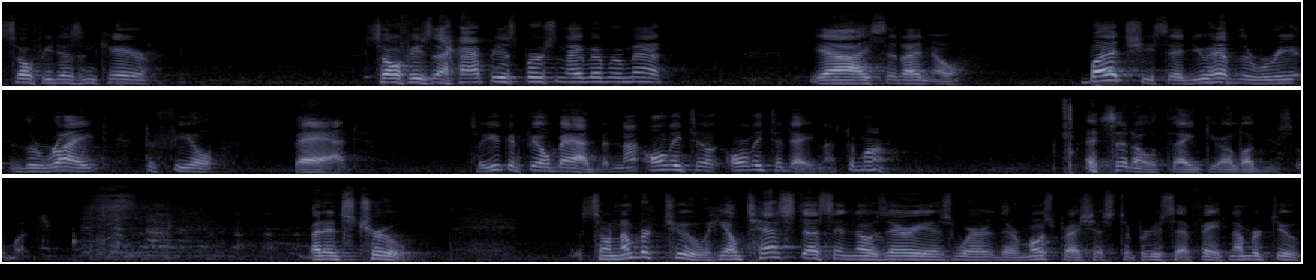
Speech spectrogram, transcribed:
Sophie doesn't care. Sophie's the happiest person I've ever met. Yeah, I said, I know. But, she said, you have the, re- the right to feel bad. So you can feel bad, but not only, to, only today, not tomorrow. I said, Oh, thank you. I love you so much. but it's true. So, number two, he'll test us in those areas where they're most precious to produce that faith. Number two,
